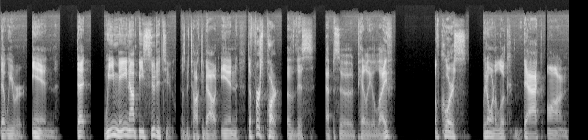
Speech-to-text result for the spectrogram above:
that we were in that we may not be suited to, as we talked about in the first part of this episode, Paleo Life. Of course, we don't want to look back on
